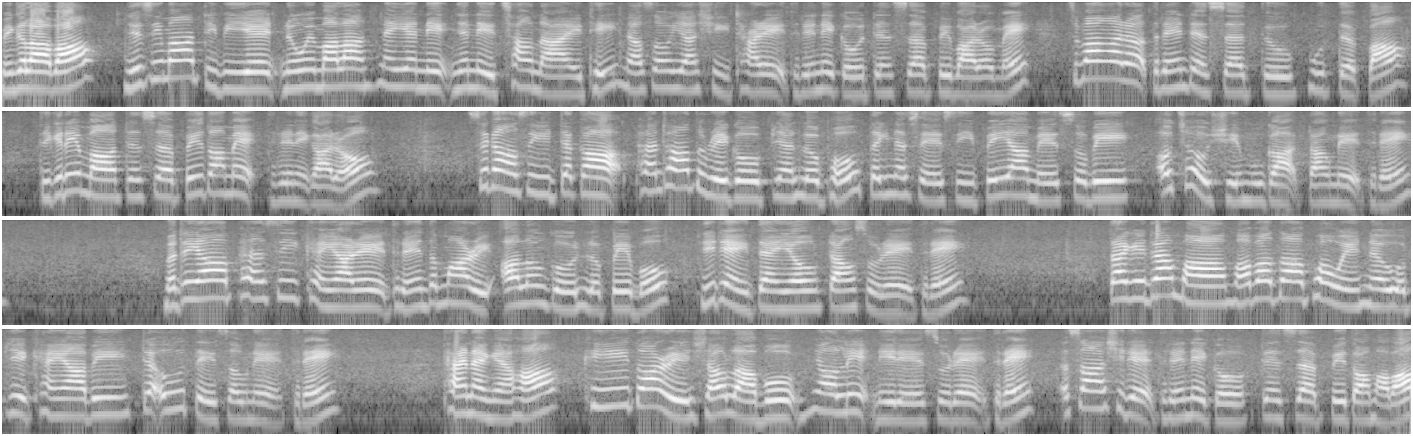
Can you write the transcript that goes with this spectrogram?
မင်္ဂလာပါမြစီမ TV ရဲ့နိုဝင်ဘာလ2ရက်နေ့ညနေ6နာရီထိနောက်ဆုံးရရှိထားတဲ့သတင်းတွေကိုတင်ဆက်ပေးပါတော့မယ်။ကျွန်မကတော့သတင်းတင်ဆက်သူမှုသက်ပါ။ဒီကနေ့မှာတင်ဆက်ပေးသွားမယ့်သတင်းတွေကတော့စစ်ကောင်စီတပ်ကဖမ်းထားသူတွေကိုပြန်လှုပ်ဖို့30စီပေးရမယ်ဆိုပြီးအုပ်ချုပ်ရေးမှုကတောင်းတဲ့သတင်း။မတရားဖမ်းဆီးခံရတဲ့သတင်းသမားတွေအလုံးကိုလှုပ်ပေးဖို့ပြည်တိုင်တန်ယုံတောင်းဆိုတဲ့သတင်း။ တာဂက်တာမှာမဘာသာအဖွဲ့ဝင်2ဦးအပြစ်ခံရပြီးတဦးသေဆုံးတဲ့တဲ့ထိုင်းနိုင်ငံဟာခရီးသွားတွေရောက်လာဖို့မျှော်လင့်နေတယ်ဆိုတဲ့တဲ့အစရှိတဲ့သတင်းတွေကိုတင်ဆက်ပေးသွားမှာပါ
